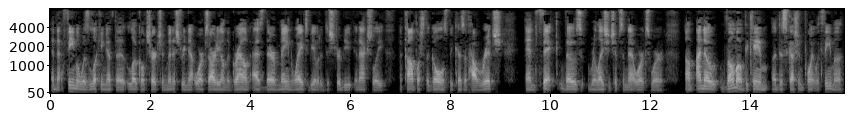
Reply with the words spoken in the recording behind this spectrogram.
and that FEMA was looking at the local church and ministry networks already on the ground as their main way to be able to distribute and actually accomplish the goals because of how rich and thick those relationships and networks were. Um, I know VOMO became a discussion point with FEMA,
